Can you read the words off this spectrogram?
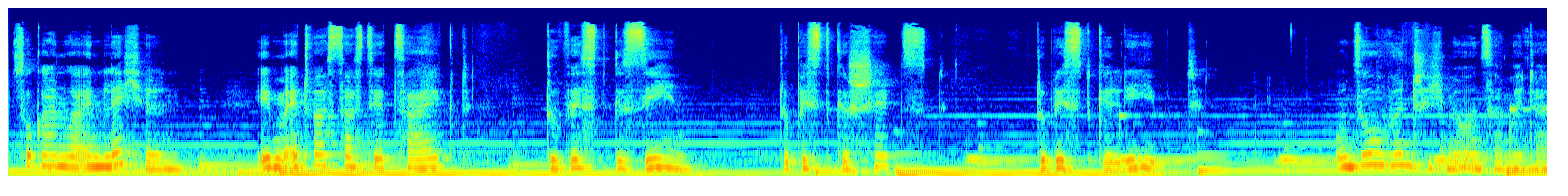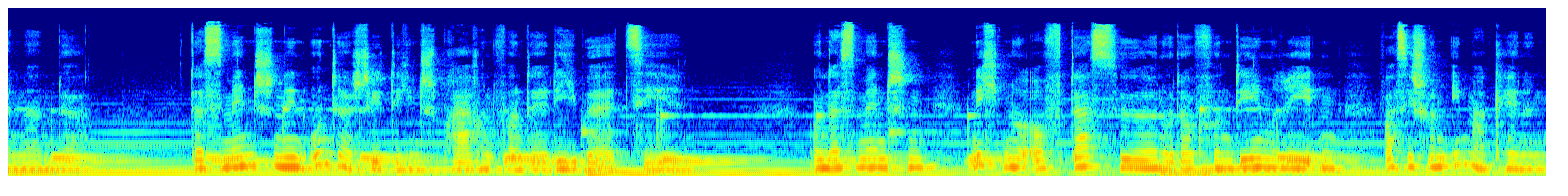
sogar nur ein Lächeln, eben etwas, das dir zeigt, du bist gesehen, du bist geschätzt, du bist geliebt. Und so wünsche ich mir unser Miteinander, dass Menschen in unterschiedlichen Sprachen von der Liebe erzählen und dass Menschen nicht nur auf das hören oder von dem reden, was sie schon immer kennen,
